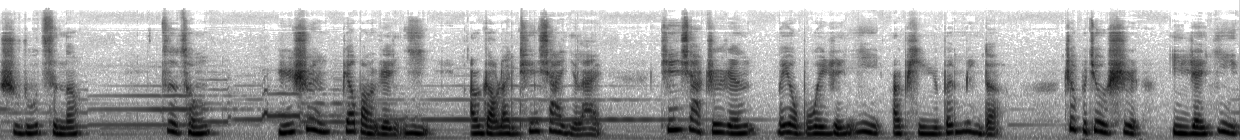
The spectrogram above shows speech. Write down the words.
是如此呢？自从虞舜标榜仁义而扰乱天下以来，天下之人没有不为仁义而疲于奔命的。这不就是以仁义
